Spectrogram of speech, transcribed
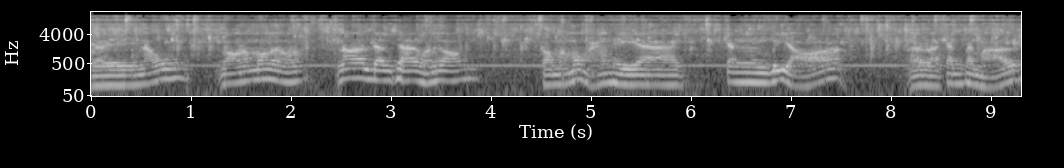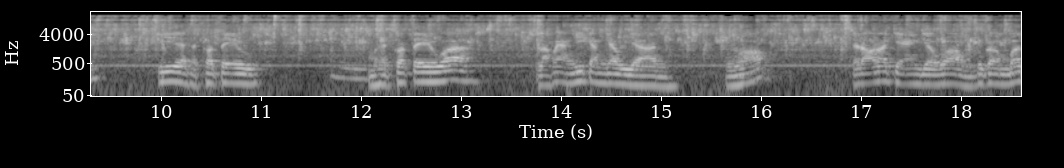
Rồi nấu ngon lắm món ngon lắm. Nó đơn sơ mà nó ngon. Còn mà món mặn thì à, canh bí đỏ à, là canh khoai mỡ với thịt kho tiêu. Ừ. mà thịt kho tiêu á là phải ăn với canh rau dền thì ngót. Cái đó nó chan vô phải không? Tôi cơm bớt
